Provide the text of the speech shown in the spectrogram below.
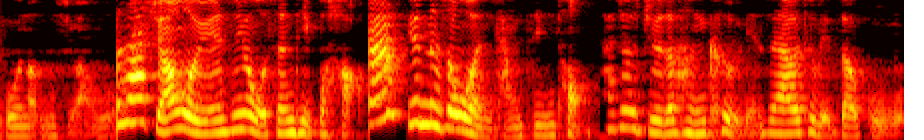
国文老师喜欢我，但是他喜欢我的原因是因为我身体不好啊，因为那时候我很常经痛，他就觉得很可怜，所以他会特别照顾我，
